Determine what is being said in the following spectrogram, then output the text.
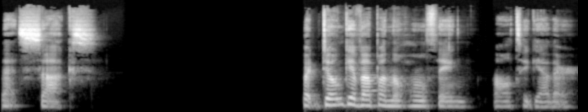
That sucks. But don't give up on the whole thing altogether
